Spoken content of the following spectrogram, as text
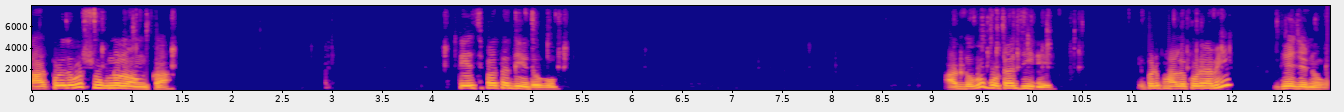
তারপরে দেবো শুকনো লঙ্কা। তেজপাতা দিয়ে দেবো। আর দেবো গোটা জিরে। এবার ভালো করে আমি ভেজে নেব।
